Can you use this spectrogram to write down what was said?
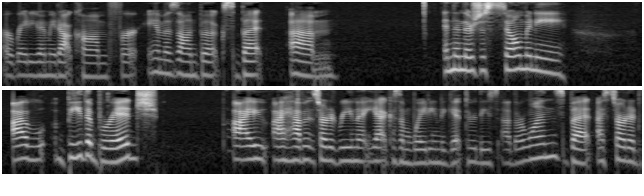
or radioamy.com for Amazon books. But, um, and then there's just so many. I be the bridge. I I haven't started reading that yet because I'm waiting to get through these other ones. But I started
